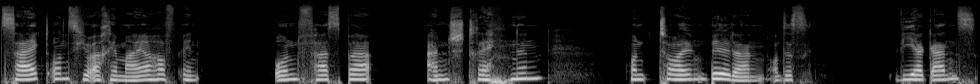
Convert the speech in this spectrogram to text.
zeigt uns Joachim Meyerhoff in unfassbar anstrengenden, und tollen Bildern und es, wie er ganz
